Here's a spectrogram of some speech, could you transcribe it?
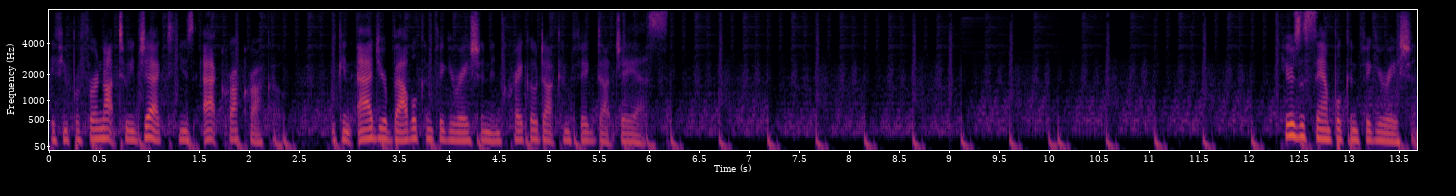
If you prefer not to eject, use at craco/craco. You can add your Babel configuration in craco.config.js. Here's a sample configuration.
